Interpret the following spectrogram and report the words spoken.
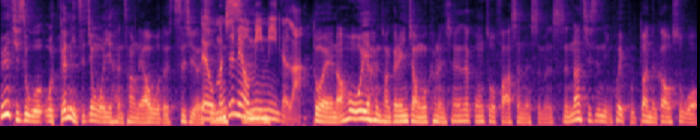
因为其实我我跟你之间我也很常聊我的自己的事，对，我们是没有秘密的啦。对，然后我也很常跟你讲，我可能现在在工作发生了什么事。那其实你会不断的告诉我，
